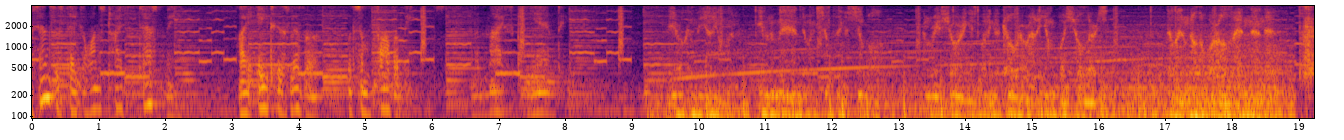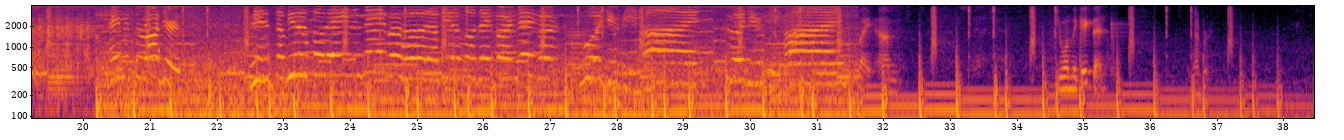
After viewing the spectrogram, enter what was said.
A census taker once tried to test me. I ate his liver with some fava beans and a nice Chianti. Hero can be anyone, even a man doing something as simple and reassuring as putting a coat around a young boy's shoulders to let him know the world hadn't ended. Hey, Mr. Rogers. It's a beautiful day won the gig then? Remember,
